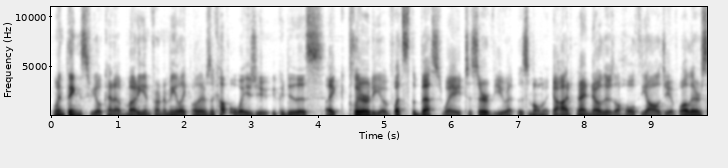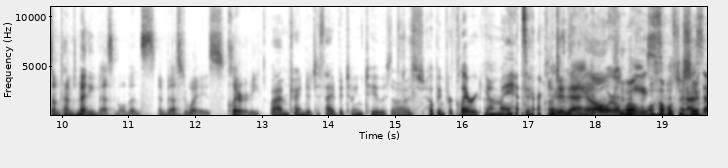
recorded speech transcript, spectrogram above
when things feel kind of muddy in front of me, like oh, there's a couple ways you you could do this. Like clarity of what's the best way to serve you at this moment, God. And I know there's a whole theology of well, there's sometimes many best moments and best ways. Clarity. Well, I'm trying to decide between two, so I was hoping for clarity on my answer. Did that Clarity, help? World Well, peace. well, how about just say? so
